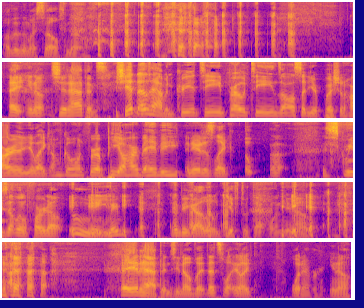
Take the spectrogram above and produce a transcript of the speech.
Other than myself, no. hey, you know, shit happens. shit does happen. Creatine, proteins, all of a sudden you're pushing harder. You're like, I'm going for a PR, baby. And you're just like, oh, uh, squeeze that little fart out. Ooh, maybe, maybe you got a little gift with that one, you know? hey, it happens, you know, but that's why, like, whatever, you know?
